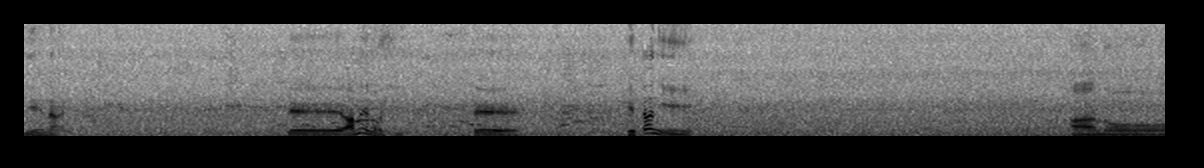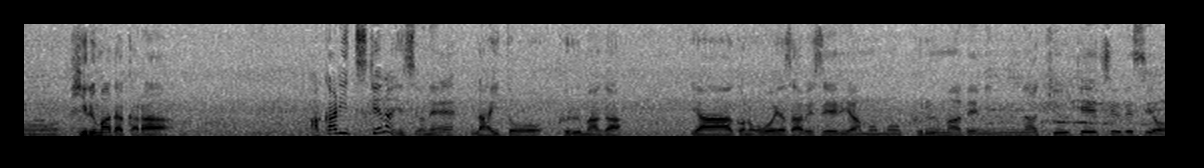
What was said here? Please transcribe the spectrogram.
見えない。で雨の日って下手にあのー、昼間だから明かりつけないんですよね。ライトを車が。いやこの大谷サービスエリアももう車でみんな休憩中ですよ。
